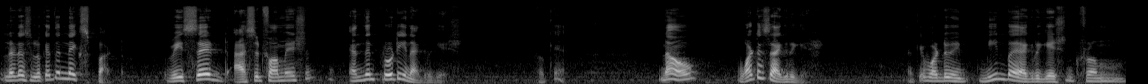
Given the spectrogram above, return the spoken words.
let us look at the next part. We said acid formation and then protein aggregation. Okay. Now, what is aggregation? Okay, what do we mean by aggregation from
